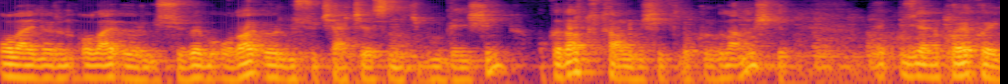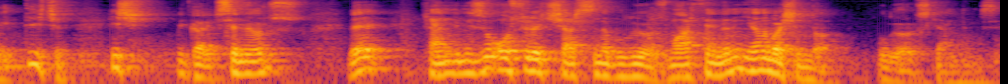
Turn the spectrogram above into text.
olayların olay örgüsü ve bu olay örgüsü çerçevesindeki bu değişim o kadar tutarlı bir şekilde kurgulanmış ki hep üzerine koya koya gittiği için hiç bir garipsemiyoruz ve kendimizi o süreç içerisinde buluyoruz. Martinelli'nin yanı başında buluyoruz kendimizi.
